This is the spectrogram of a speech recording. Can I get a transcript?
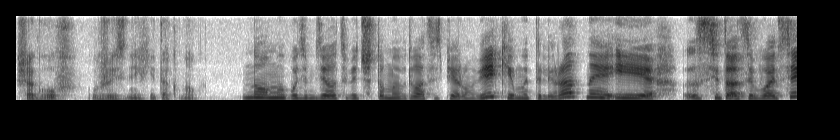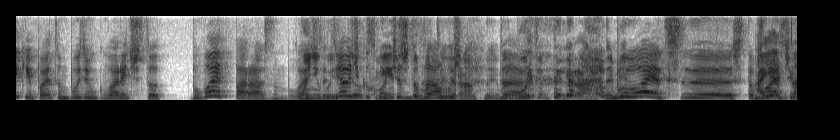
шагов в жизни, их не так много. Но мы будем делать вид, что мы в 21 веке, мы толерантные, и ситуации бывают всякие, поэтому будем говорить, что Бывает по-разному. Бывает, мы не что будем девочка хочет вид, что замуж. мы толерантные. Да. Мы будем толерантными. Бывает, э, что а мальчик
